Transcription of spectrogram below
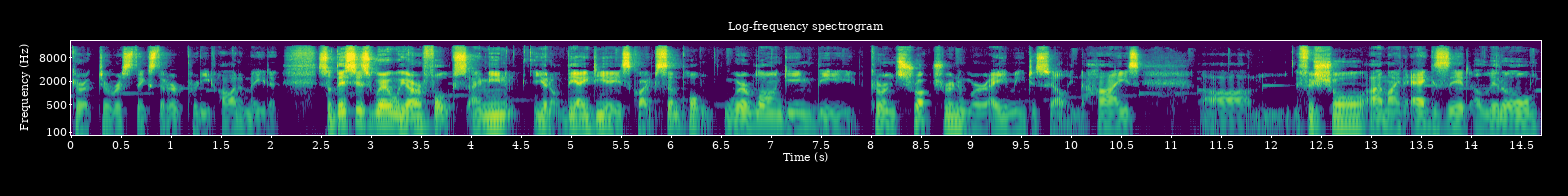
characteristics that are pretty automated. So this is where we are, folks. I mean, you know, the idea is quite simple. We're longing the current structure and we're aiming to sell in the highs. Um, for sure, I might exit a little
